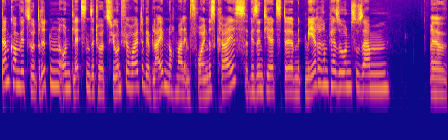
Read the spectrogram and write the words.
Dann kommen wir zur dritten und letzten Situation für heute. Wir bleiben nochmal im Freundeskreis. Wir sind jetzt äh, mit mehreren Personen zusammen. Äh,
